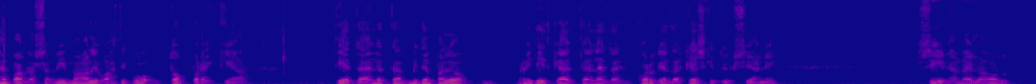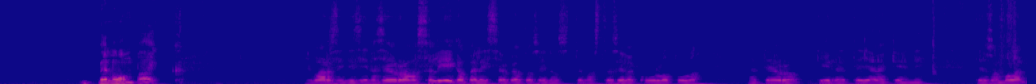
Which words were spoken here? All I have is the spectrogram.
Hepakassa niin maalivahti kuin topparikki ja tietäen, että miten paljon britit käyttää näitä korkeita keskityksiä, niin siinä meillä on pelon paikka. Ja varsinkin siinä seuraavassa liikapelissä, joka tosin on sitten vasta siellä kuun lopulla näiden eurokiireiden jälkeen, niin jos on mole,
